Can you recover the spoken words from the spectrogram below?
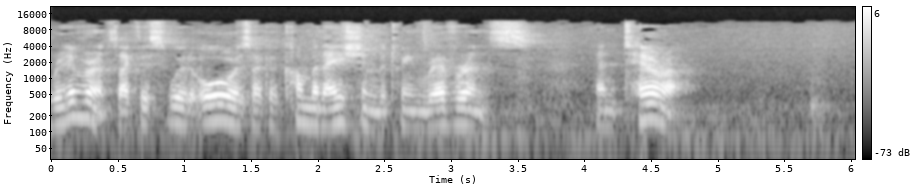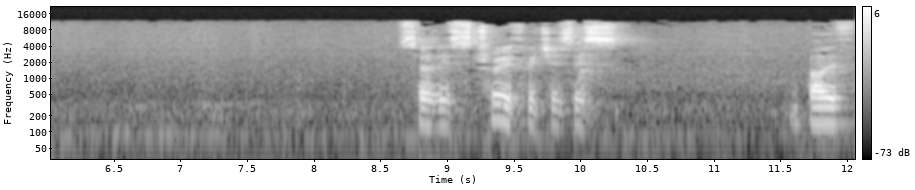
reverence. Like this word awe is like a combination between reverence and terror. So this truth, which is this both,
